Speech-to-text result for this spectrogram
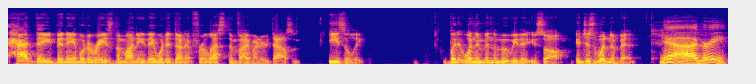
Had they been able to raise the money, they would have done it for less than five hundred thousand easily. But it wouldn't have been the movie that you saw. It just wouldn't have been. Yeah, I agree.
